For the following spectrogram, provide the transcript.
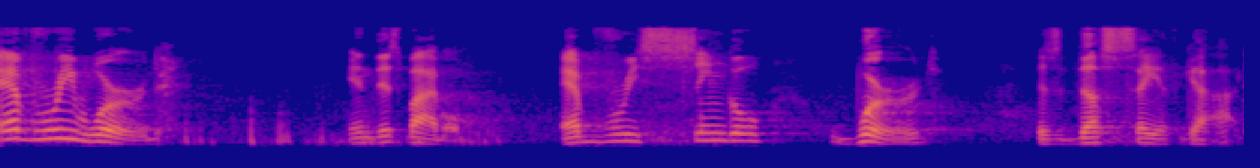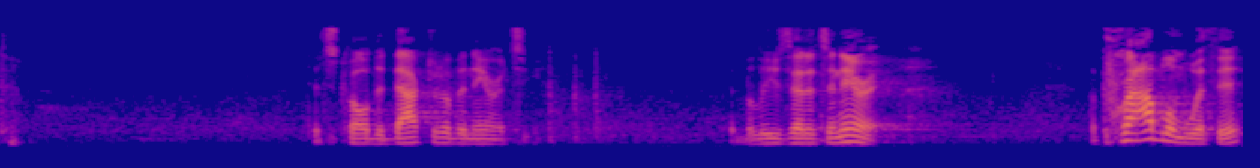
every word in this Bible, every single word is thus saith God. It's called the doctrine of inerrancy. It believes that it's inerrant. The problem with it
